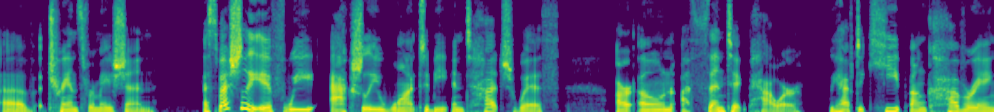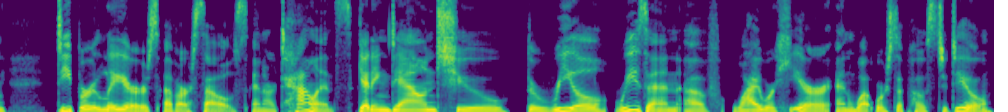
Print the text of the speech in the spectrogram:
of transformation, especially if we actually want to be in touch with our own authentic power. We have to keep uncovering deeper layers of ourselves and our talents, getting down to the real reason of why we're here and what we're supposed to do.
